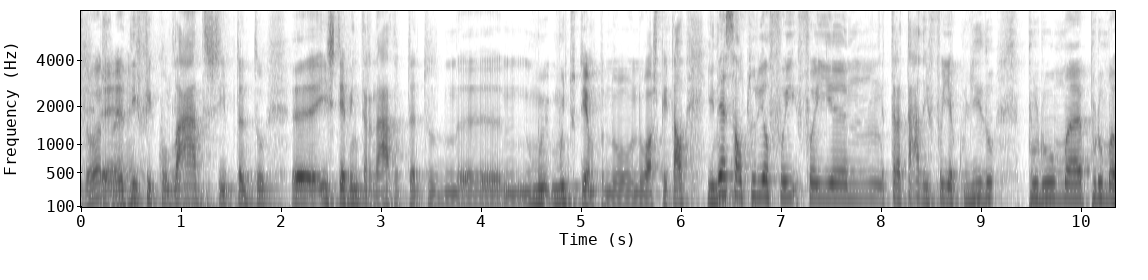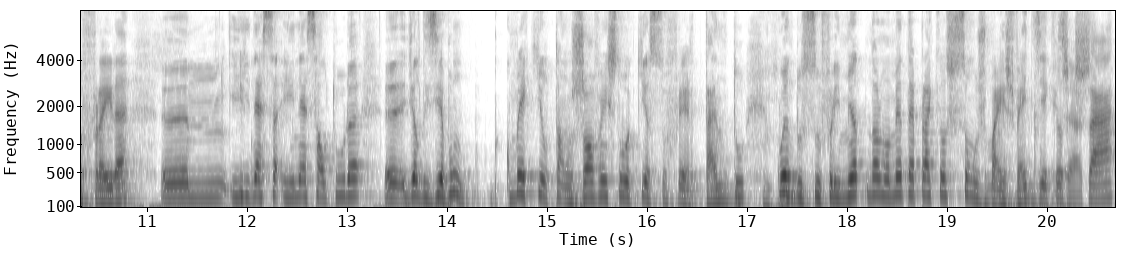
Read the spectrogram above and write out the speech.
dores, uh, é? dificuldades e, portanto, uh, esteve internado, portanto, muito tempo no, no hospital. E nessa altura ele foi, foi um, tratado e foi acolhido por uma, por uma freira um, e, nessa, e nessa altura ele dizia, bom, como é que eu tão jovem estou aqui a sofrer tanto, uhum. quando o sofrimento normalmente é para aqueles que são os mais velhos e aqueles Exato. que já,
